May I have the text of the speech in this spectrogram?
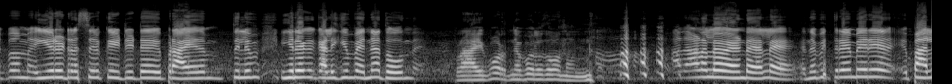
ഇപ്പം ഈ ഒരു ഡ്രസ്സൊക്കെ ഇട്ടിട്ട് പ്രായത്തിലും ഇങ്ങനെയൊക്കെ കളിക്കുമ്പോൾ എന്നാ തോന്നുന്നത് പ്രായം കുറഞ്ഞ പോലെ തോന്നുന്നു. അതാണല്ലോ വേണ്ടത് അല്ലേ? എന്നിപ്പോൾ ഇത്രയും പേര് പല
